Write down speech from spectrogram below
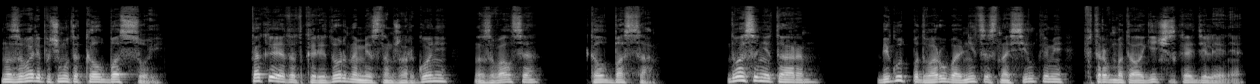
называли почему-то колбасой. Так и этот коридор на местном жаргоне назывался колбаса. Два санитара бегут по двору больницы с носилками в травматологическое отделение.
